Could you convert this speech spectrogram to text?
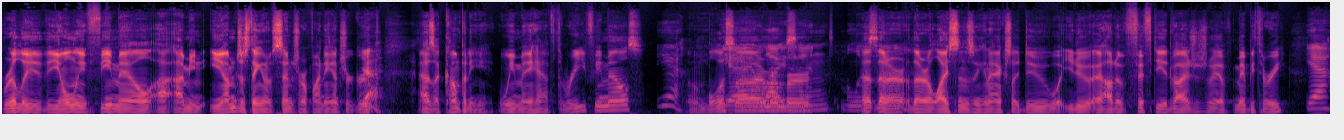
really the only female. I, I mean, I'm just thinking of Central Financial Group Yeah. As a company. We may have three females. Yeah. Uh, Melissa, Yeah, I remember that, Melissa. that are that are licensed and can actually do what you do. Out of 50 advisors, we have maybe three. Yeah,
